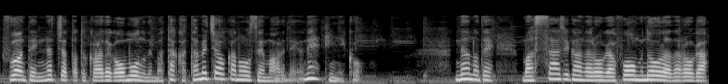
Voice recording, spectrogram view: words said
不安定になっちゃったと体が思うのでまた固めちゃう可能性もあるんだよね、筋肉を。なので、マッサージガンだろうがフォームノーラーだろうが、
